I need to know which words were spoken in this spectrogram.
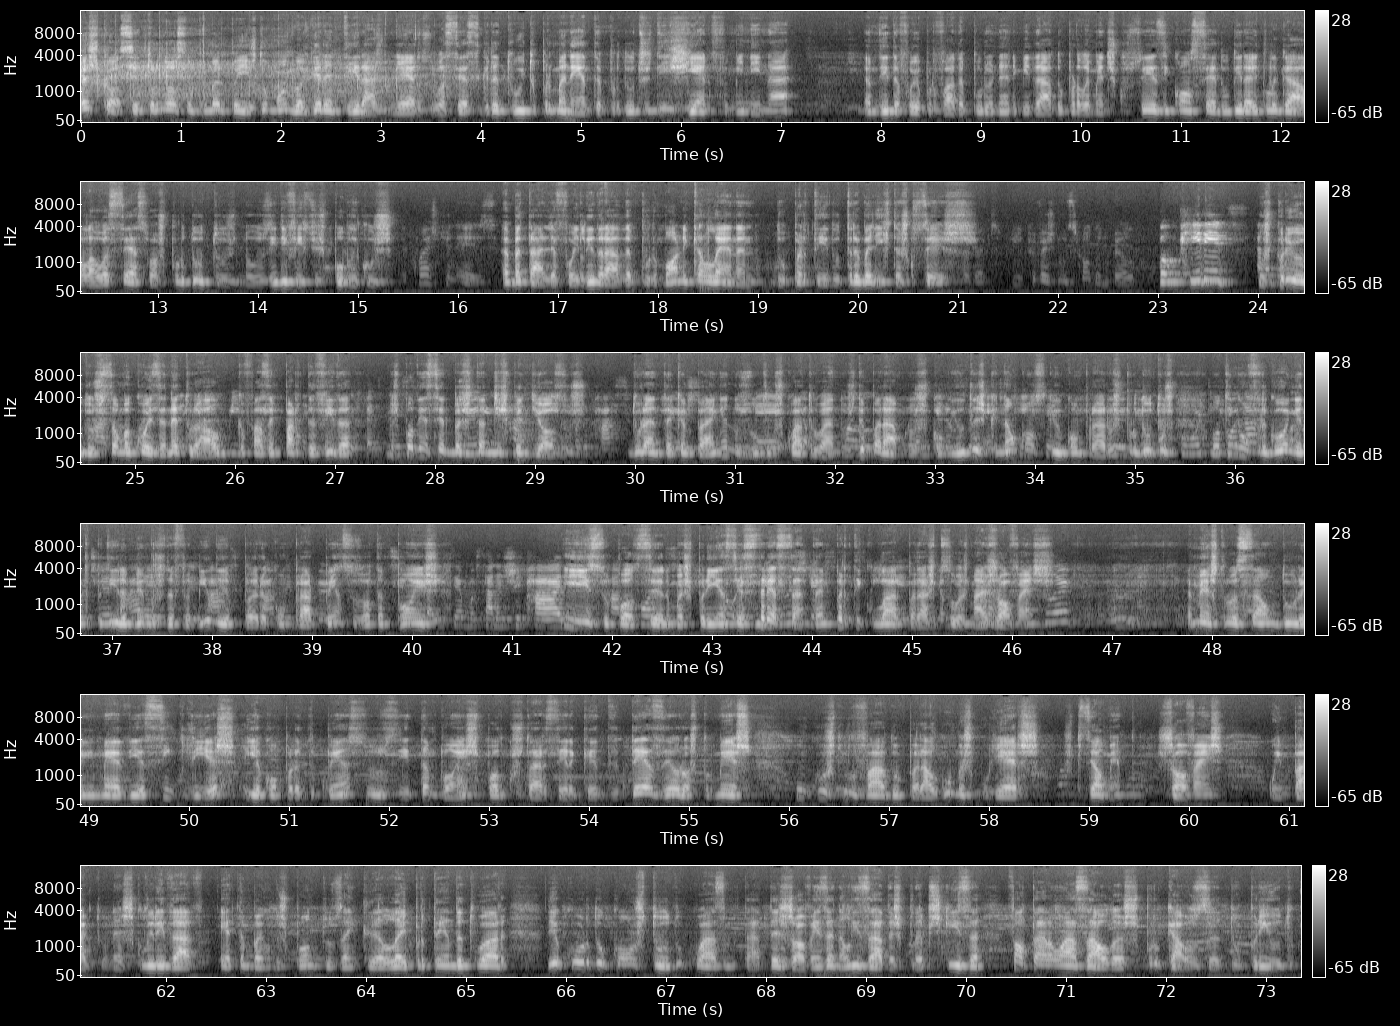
A Escócia tornou-se o primeiro país do mundo a garantir às mulheres o acesso gratuito permanente a produtos de higiene feminina. A medida foi aprovada por unanimidade do Parlamento escocês e concede o direito legal ao acesso aos produtos nos edifícios públicos. A batalha foi liderada por Monica Lennon, do Partido Trabalhista Escocês. Os períodos são uma coisa natural, que fazem parte da vida, mas podem ser bastante dispendiosos. Durante a campanha, nos últimos quatro anos, deparámos-nos com miúdas que não conseguiu comprar os produtos ou tinham vergonha de pedir a membros da família para comprar pensos ou tampões. E isso pode ser uma experiência estressante, em particular para as pessoas mais jovens. A menstruação dura em média 5 dias e a compra de pensos e tampões pode custar cerca de 10 euros por mês, um custo elevado para algumas mulheres, especialmente jovens. O impacto na escolaridade é também um dos pontos em que a lei pretende atuar. De acordo com um estudo, quase metade das jovens analisadas pela pesquisa faltaram às aulas por causa do período.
